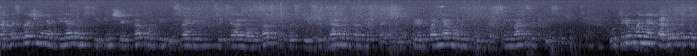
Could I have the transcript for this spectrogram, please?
Забезпечення діяльності інших заходів у сфері соціального захисту і соціального забезпечення. Придбання ноутбука 17 тисяч. Утримання та розвиток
